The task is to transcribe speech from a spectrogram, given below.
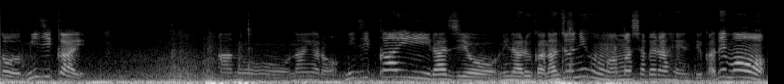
と短い、あの、なんやろ、短いラジオになるかな。12分あんま喋らへんっていうか、でも、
